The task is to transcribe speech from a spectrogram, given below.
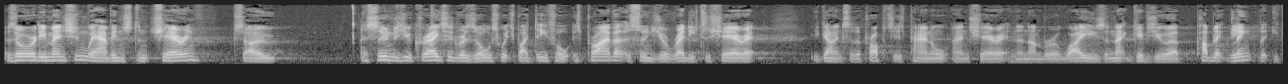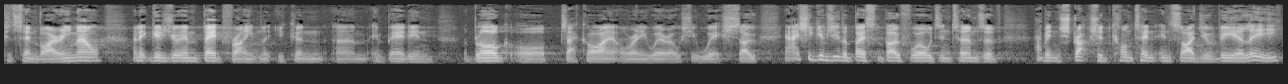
As already mentioned, we have instant sharing. So as soon as you created a resource, which by default is private, as soon as you're ready to share it, you go into the properties panel and share it in a number of ways, and that gives you a public link that you can send via email, and it gives you an embed frame that you can um, embed in a blog or Sakai or anywhere else you wish. So it actually gives you the best of both worlds in terms of having structured content inside your VLE,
